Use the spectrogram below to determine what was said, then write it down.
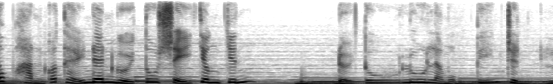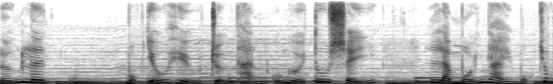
tốc hành có thể nên người tu sĩ chân chính. Đời tu luôn là một tiến trình lớn lên. Một dấu hiệu trưởng thành của người tu sĩ là mỗi ngày một chút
